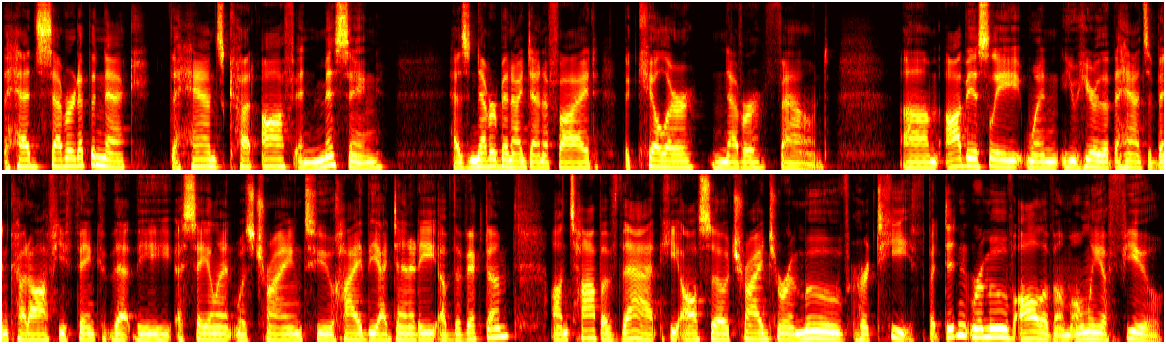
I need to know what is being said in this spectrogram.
the head severed at the neck, the hands cut off and missing, has never been identified, the killer never found. Um, obviously, when you hear that the hands have been cut off, you think that the assailant was trying to hide the identity of the victim. On top of that, he also tried to remove her teeth, but didn't remove all of them, only a few.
